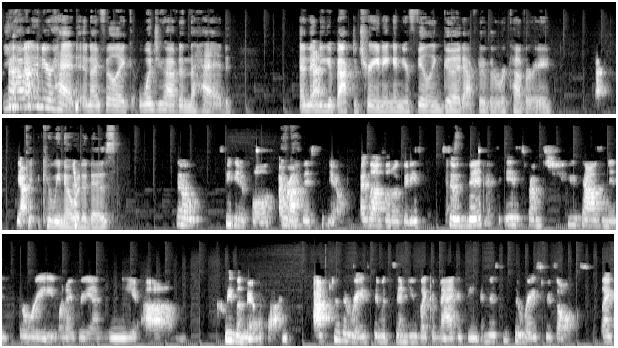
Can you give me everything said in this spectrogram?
you have it in your head, and I feel like once you have it in the head and then yeah. you get back to training and you're feeling good after the recovery. Yeah. C- can we know what it is? So, speaking of polls, I okay. brought this to you. I love little goodies. So, this is from 2003 when I ran the um, Cleveland Marathon. After the race, they would send you like a magazine, and this is the race results. Like,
